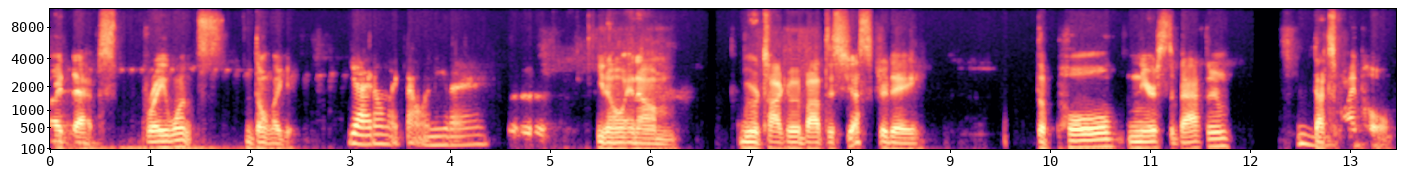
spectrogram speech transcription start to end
tried that spray once. Don't like it. yeah, I don't like that one either. You know, and um, we were talking about this yesterday. The pole nearest the bathroom. Mm. That's my pole.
